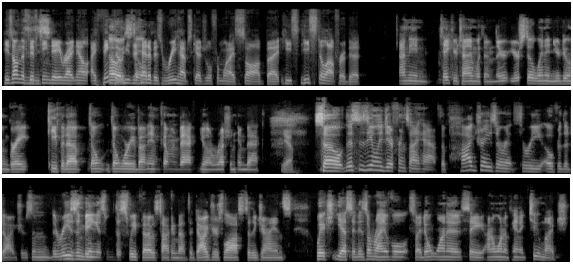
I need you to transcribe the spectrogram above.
He's on the 15 day right now. I think Oh, though he's he's still- ahead of his rehab schedule from what I saw, but he's he's still out for a bit. I mean, take your time with him. They're, you're still winning. You're doing great. Keep it up. Don't don't worry about him coming back. You know, rushing him back. Yeah. So this is the only difference I have. The Padres are at three over the Dodgers, and the reason being is the sweep that I was talking about. The Dodgers lost to the Giants, which yes, it is a rival. So I don't want to say I don't want to panic too much.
